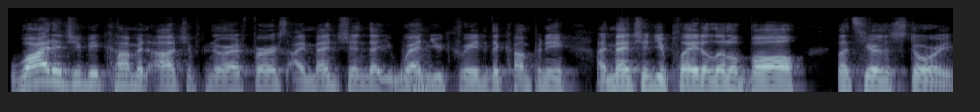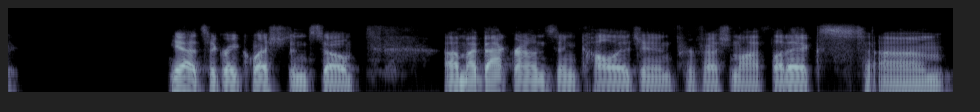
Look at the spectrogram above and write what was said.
Why did you become an entrepreneur at first? I mentioned that when mm. you created the company, I mentioned you played a little ball. Let's hear the story. Yeah, it's a great question. So, uh, my background's in college and professional athletics. Um,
